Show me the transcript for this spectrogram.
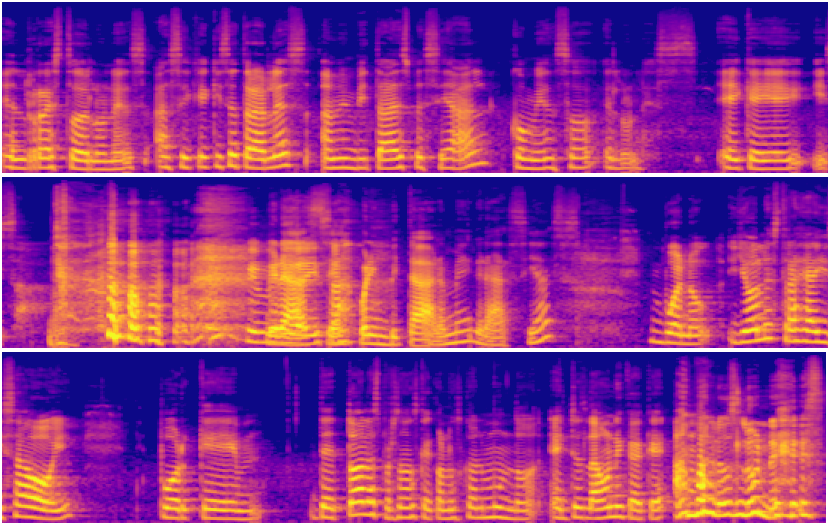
el resto de lunes, así que quise traerles a mi invitada especial. Comienzo el lunes, a.k.a. Isa. Bienvenida, gracias por invitarme, gracias. Bueno, yo les traje a Isa hoy porque de todas las personas que conozco en el mundo, ella es la única que ama los lunes.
